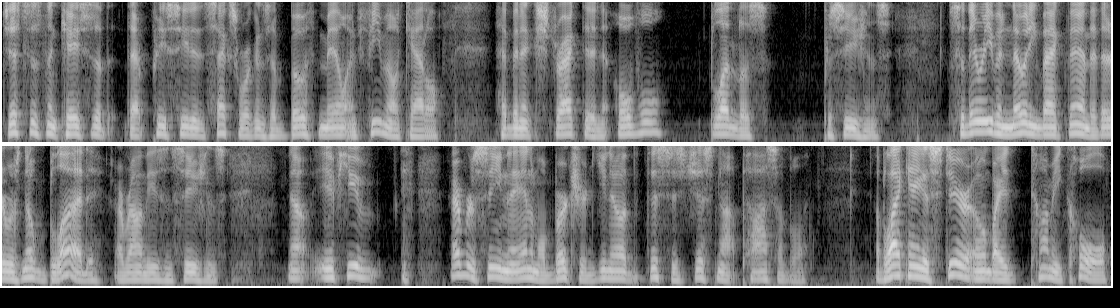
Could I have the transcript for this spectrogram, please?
just as in cases that preceded sex organs of both male and female cattle had been extracted in oval, bloodless precisions. So they were even noting back then that there was no blood around these incisions. Now, if you've ever seen an animal butchered, you know that this is just not possible. A black Angus steer owned by Tommy Cole,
